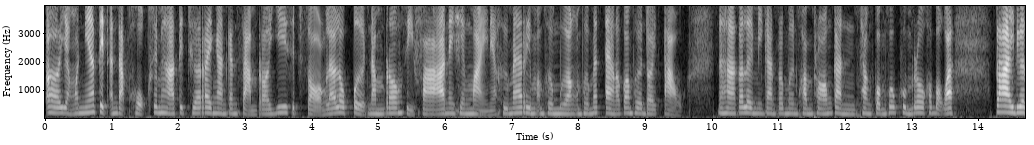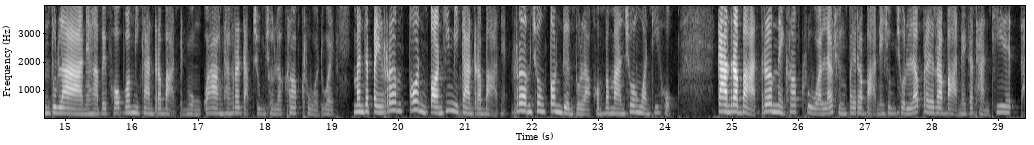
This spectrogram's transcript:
เอออย่างวันนี้ติดอันดับ 6 ใช่ไหมคะติดเชื้อรายงานกัน 322 แล้วเราเปิดนำร่องสีฟ้าในเชียงใหม่เนี่ยคือแม่ริมอำเภอเมืองอำเภอแม่แตงแล้วก็อำเภอดอยเต่านะคะก็เลยมีการประเมินความพร้อมกันทางกรมควบคุมโรคเขาบอกว่า ปลายเดือนตุลาเนี่ยค่ะไปพบว่ามีการระบาดเป็นวงกว้างทั้งระดับชุมชนและครอบครัวด้วย มันจะไปเริ่มต้นตอนที่มีการระบาดเนี่ยเริ่มช่วงต้นเดือนตุลาคมประมาณช่วงวันที่ 6การระบาดเริ่มในครอบครัว แล้วถึงไประบาดในชุมชน แล้วไประบาดในสถานที่ท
